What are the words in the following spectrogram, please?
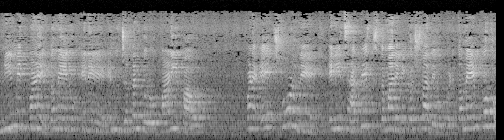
નિયમિતપણે તમે એનું એને એનું જતન કરો પાણી પાઓ. પણ એ છોડને એની જાતે જ તમારે વિકસવા દેવો પડે. તમે એમ કહો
